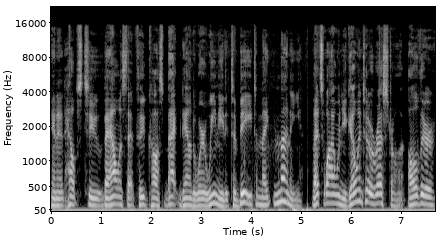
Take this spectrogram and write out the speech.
and it helps to balance that food cost back down to where we need it to be to make money. That's why when you go into a restaurant, all their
